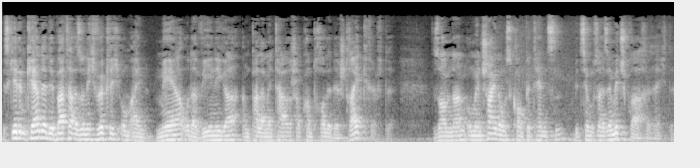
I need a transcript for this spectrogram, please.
Es geht im Kern der Debatte also nicht wirklich um ein Mehr oder weniger an parlamentarischer Kontrolle der Streitkräfte, sondern um Entscheidungskompetenzen bzw. Mitspracherechte.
